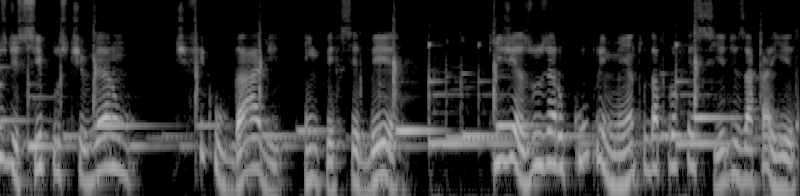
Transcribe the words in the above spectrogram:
Os discípulos tiveram dificuldade em perceber que Jesus era o cumprimento da profecia de Zacarias.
